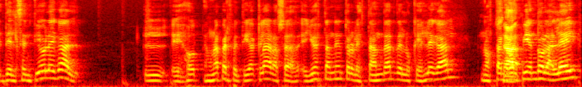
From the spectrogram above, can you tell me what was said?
del sentido legal es una perspectiva clara. O sea, ellos están dentro del estándar de lo que es legal, no están O sea, rompiendo la ley.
